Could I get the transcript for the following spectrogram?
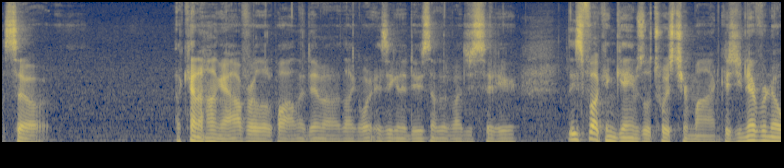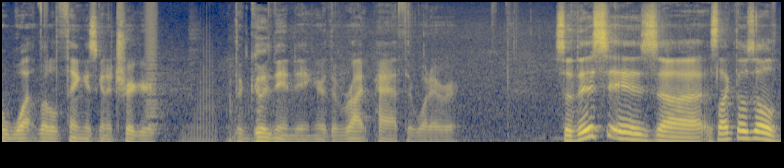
So, I kind of hung out for a little while in the demo. Like, what is he going to do something if I just sit here? These fucking games will twist your mind because you never know what little thing is going to trigger the good ending or the right path or whatever. So this is, uh, it's like those old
